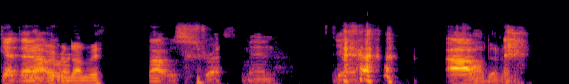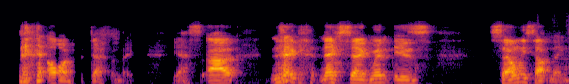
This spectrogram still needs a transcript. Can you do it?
Get that get out. over and done with. That was stress, man. Yeah. oh, Um, definitely. oh, definitely. Yes. Uh, next next segment is sell me something.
